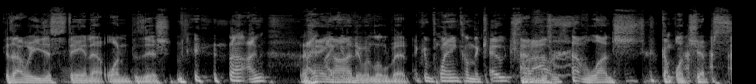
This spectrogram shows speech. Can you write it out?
because that way you just stay in that one position. I'm, hang I, I on can, to it a little bit. I can plank on the couch for Have, hours, have lunch, a couple of chips.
